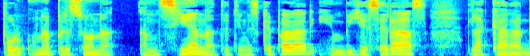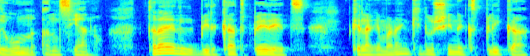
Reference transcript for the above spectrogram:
Por una persona anciana te tienes que parar y embellecerás la cara de un anciano. Trae el Birkat Pérez que la Gemara en Kiddushin explica,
